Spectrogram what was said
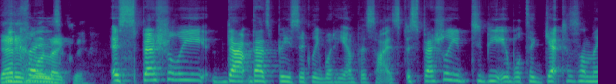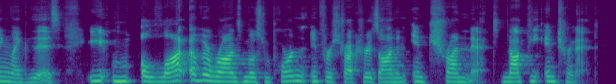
that is more likely. especially that that's basically what he emphasized especially to be able to get to something like this a lot of iran's most important infrastructure is on an intranet not the internet.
